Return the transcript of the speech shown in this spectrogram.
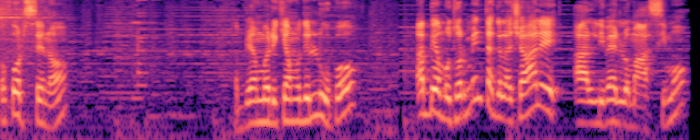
O forse no? Abbiamo richiamo del lupo? Abbiamo tormenta glaciale a livello massimo.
